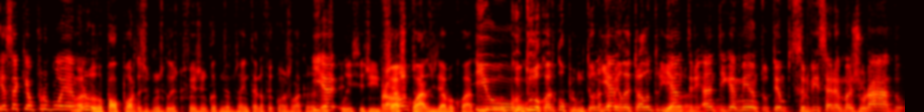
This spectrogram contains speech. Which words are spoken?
Esse é que é o problema. Olha, o Paulo Portas, as primeiras coisas que fez enquanto da interna foi congelar a carreira E das a- polícias e pronto. fechar os quadros e diabo quadros. E o- Com Tudo o que ele prometeu na E campanha an- eleitoral E anterior. antri- antigamente o tempo de serviço era majorado.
